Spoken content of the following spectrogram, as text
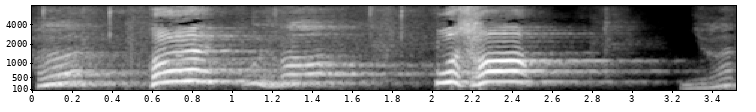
啊！哎，我操！我操！你看，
